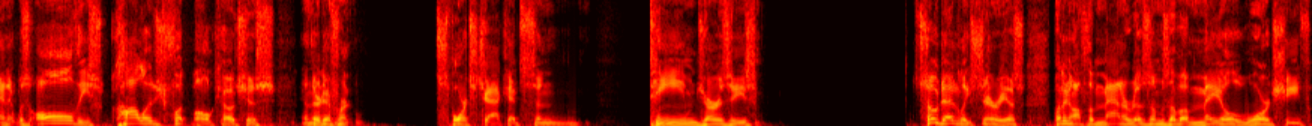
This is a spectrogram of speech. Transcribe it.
and it was all these college football coaches in their different sports jackets and team jerseys. So deadly serious, putting off the mannerisms of a male war chief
